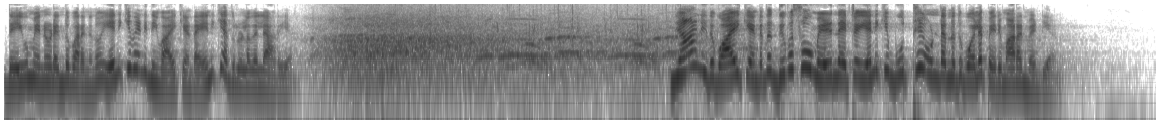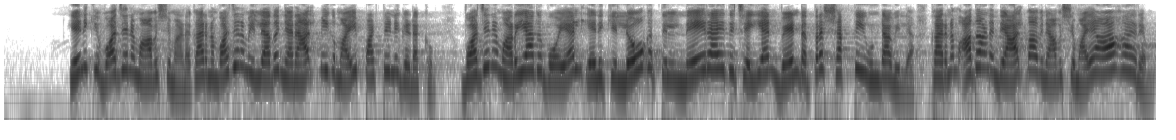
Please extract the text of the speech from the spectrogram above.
ദൈവം എന്നോട് എന്ത് പറഞ്ഞതോ എനിക്ക് വേണ്ടി നീ വായിക്കേണ്ട. എനിക്ക് അതിലുള്ളതെല്ലാം അറിയാം. ഞാൻ ഇത് വായിക്കേണ്ടത് ദിവസവും എഴുന്നേറ്റ് എനിക്ക് ബുദ്ധി ഉണ്ടെന്നതുപോലെ പെരുമാറാൻ വേണ്ടിയാണ്. എനിക്ക് വചനം ആവശ്യമാണ്. കാരണം വചനമില്ലാതെ ഞാൻ ആത്മീകമായി പട്ടിണി കിടക്കും. വചനം അറിയാതെ പോയാൽ എനിക്ക് ലോകത്തിൽ നേരായത് ചെയ്യാൻ വേണ്ടത്ര ശക്തി ഉണ്ടാവില്ല. കാരണം അതാണ് എന്റെ ആത്മാവിന് ആവശ്യമായ ആഹാരം.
